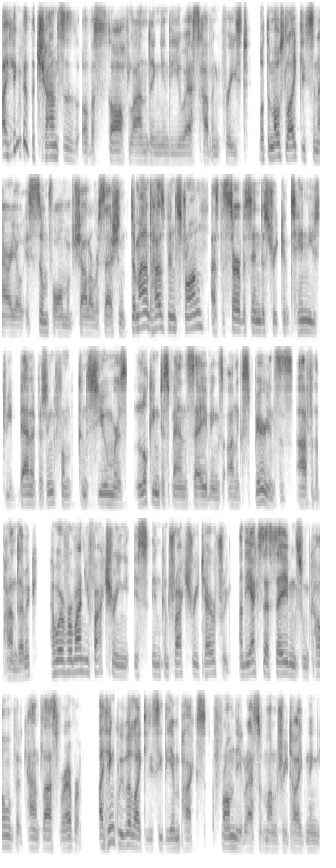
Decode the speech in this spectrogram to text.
I think that the chances of a soft landing in the US have increased, but the most likely scenario is some form of shallow recession. Demand has been strong as the service industry continues to be benefiting from consumers looking to spend savings on experiences after the pandemic. However, manufacturing is in contractionary territory, and the excess savings from COVID can't last forever. I think we will likely see the impacts from the aggressive monetary tightening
